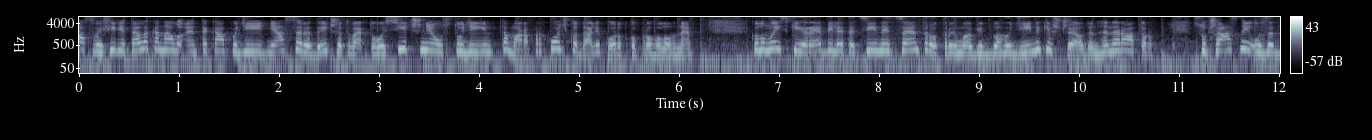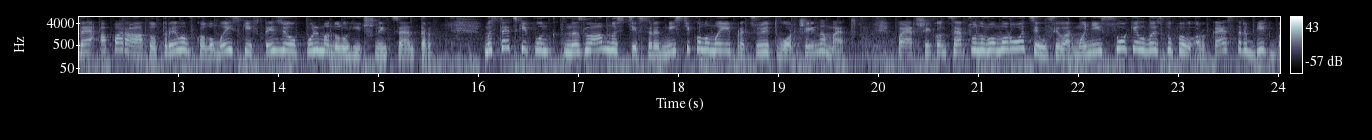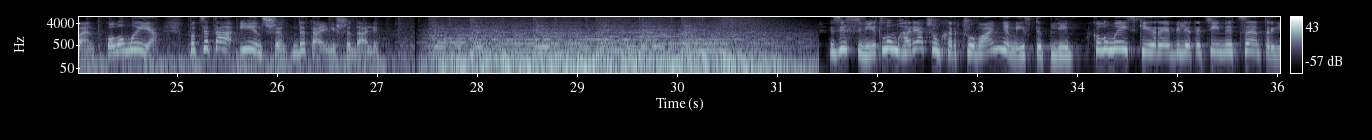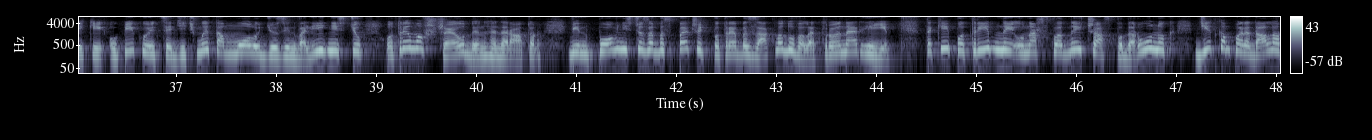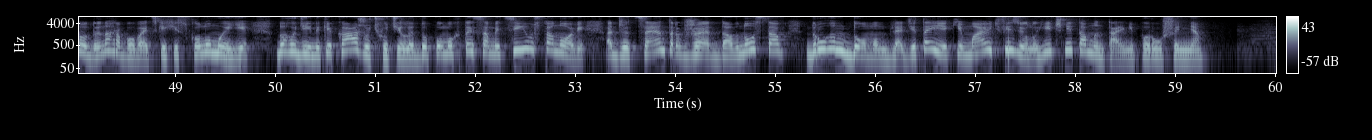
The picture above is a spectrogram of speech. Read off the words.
Вас в ефірі телеканалу НТК Події дня середи 4 січня у студії Тамара Приходько. Далі коротко про головне. Коломийський реабілітаційний центр отримав від благодійників ще один генератор. Сучасний УЗД апарат отримав Коломийський фтизіопульмонологічний центр. Мистецький пункт незламності в середмісті Коломиї працює творчий намет. Перший концерт у новому році у філармонії Сокіл виступив оркестр Біг Бенд Коломия. Про це та інше детальніше далі. Зі світлом, гарячим харчуванням і в теплі. Коломийський реабілітаційний центр, який опікується дітьми та молоддю з інвалідністю, отримав ще один генератор. Він повністю забезпечить потреби закладу в електроенергії. Такий потрібний у наш складний час подарунок діткам передала родина Грабовецьких із Коломиї. Благодійники кажуть, хотіли допомогти саме цій установі, адже центр вже давно став другим домом для дітей, які мають фізіологічні та ментальні порушення.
